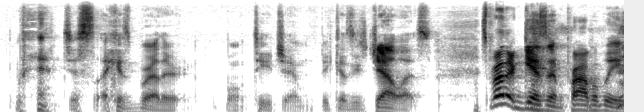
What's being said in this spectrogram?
just like his brother won't teach him because he's jealous. His brother gives him probably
